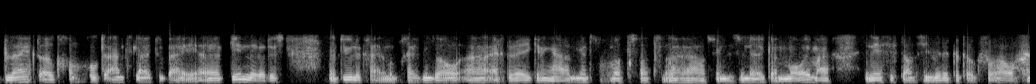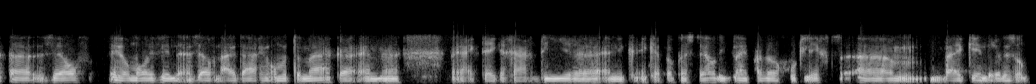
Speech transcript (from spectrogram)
blijkt ook gewoon goed aan te sluiten bij kinderen. Dus natuurlijk ga je dan op een gegeven moment wel echt rekening houden met wat, wat, wat vinden ze leuk en mooi. Maar in eerste instantie wil ik het ook vooral zelf heel mooi vinden en zelf een uitdaging om het te maken. En ja, ik teken graag dieren en ik, ik heb ook een stijl die blijkbaar wel goed ligt um, kinderen. Dus op,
